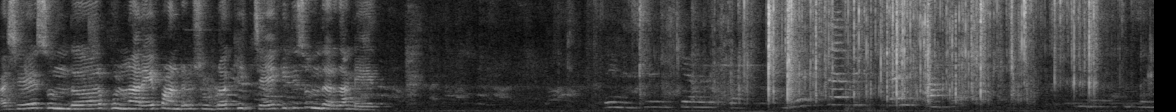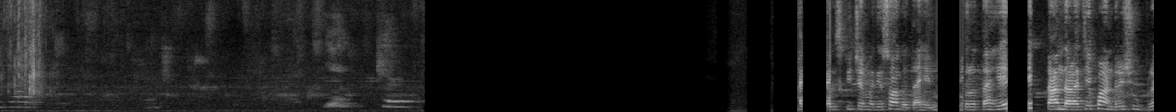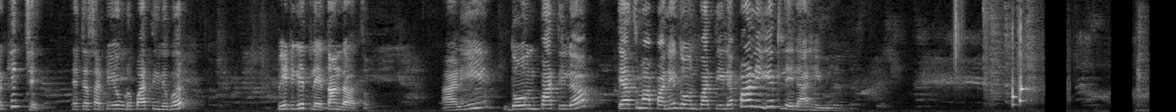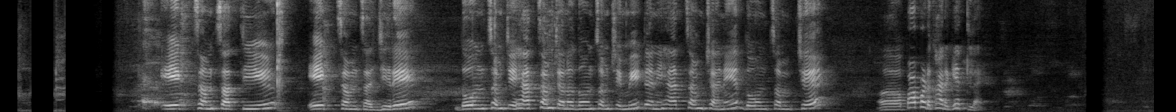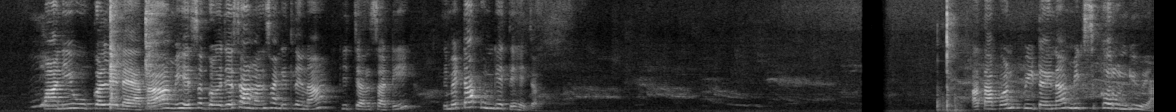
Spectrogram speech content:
असे सुंदर फुलणारे पांढरे शुभ्र खिच्चे किती सुंदर झालेत. किचनमध्ये स्वागत आहे. मी करत आहे तांदळाचे पांढरे शुभ्र खिच्चे. त्याच्यासाठी एवढं पातीलभर पीठ घेतलं आहे तांदळाचं. आणि दोन पातीलं त्याच मापाने दोन पातीलं पाणी घेतलेलं आहे मी. एक चमचा तीळ एक चमचा जिरे दोन चमचे ह्याच चमच्यानं दोन चमचे मीठ आणि ह्याच चमच्याने दोन चमचे पापड खार घेतलाय. पाणी उकळलेलं आहे आता. मी हे सगळं जे सामान सांगितले ना किचनसाठी ते मी टाकून घेते ह्याच्यात. आता आपण पीठ आहे ना मिक्स करून घेऊया.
